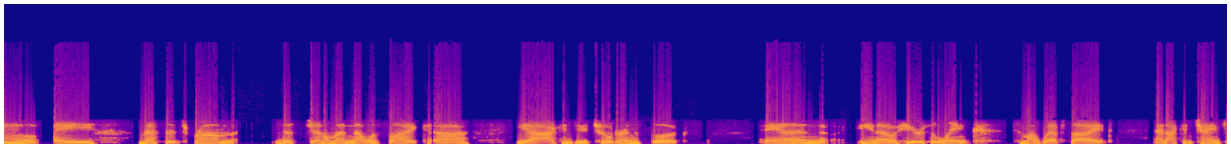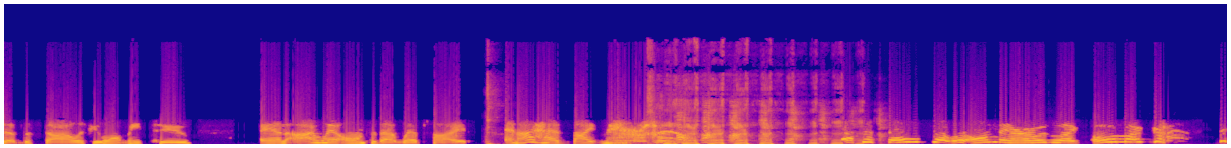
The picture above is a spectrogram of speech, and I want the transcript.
a message from this gentleman that was like, uh, yeah, I can do children's books. And, you know, here's a link to my website, and I can change up the style if you want me to. And I went onto that website, and I had nightmares at the things that were on there. I was like, oh my God.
